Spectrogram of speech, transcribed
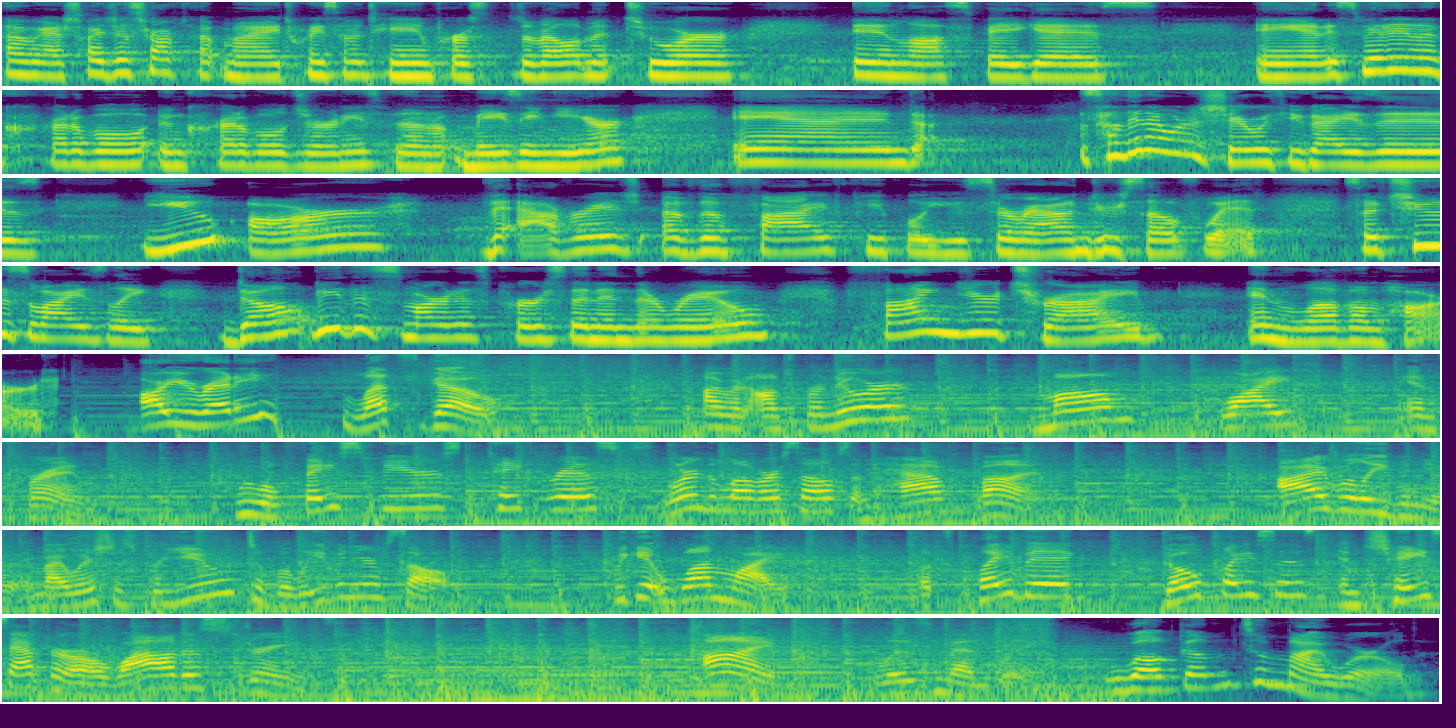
Oh my gosh, so I just wrapped up my 2017 personal development tour in Las Vegas and it's been an incredible, incredible journey. It's been an amazing year and something I want to share with you guys is you are the average of the five people you surround yourself with. So choose wisely. Don't be the smartest person in the room. Find your tribe and love them hard. Are you ready? Let's go. I'm an entrepreneur, mom, wife, and friend. We will face fears, take risks, learn to love ourselves, and have fun. I believe in you, and my wish is for you to believe in yourself. We get one life. Let's play big, go places, and chase after our wildest dreams. I'm Liz Medley. Welcome to my world.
